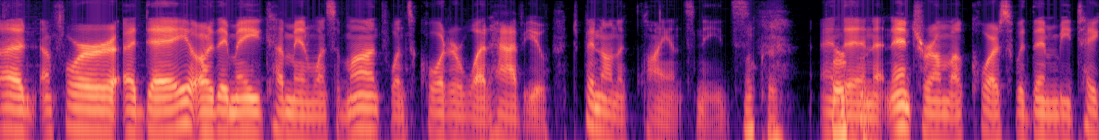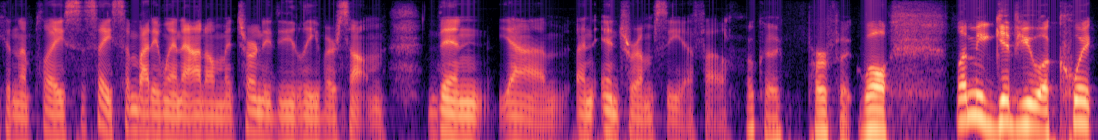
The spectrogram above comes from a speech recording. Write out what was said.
uh, for a day, or they may come in once a month, once a quarter, what have you, depending on the client's needs. Okay. And then an interim, of course, would then be taking the place. To say somebody went out on maternity leave or something, then um, an interim CFO. Okay, perfect. Well, let me give you a quick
